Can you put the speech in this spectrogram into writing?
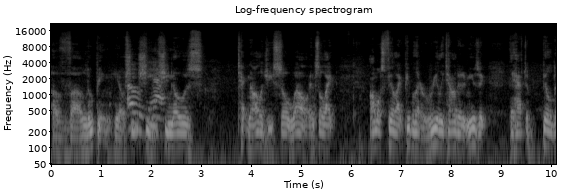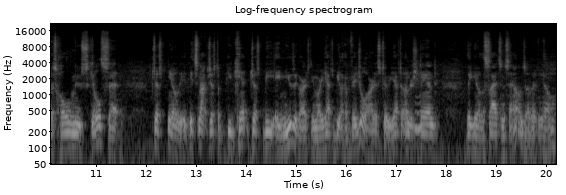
of uh, looping. You know, she Oh, she yeah. she knows technology so well, and so like almost feel like people that are really talented at music, they have to build this whole new skill set. Just you know, it, it's not just a, you can't just be a music artist anymore. You have to be like a visual artist too. You have to understand the you know the sights and sounds of it. You know,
